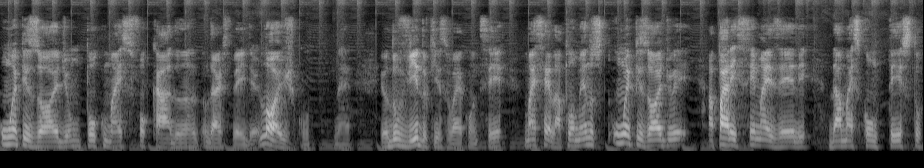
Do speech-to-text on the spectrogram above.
um episódio um pouco mais focado no Darth Vader. Lógico, né? Eu duvido que isso vai acontecer, mas sei lá, pelo menos um episódio aparecer mais ele, dar mais contexto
